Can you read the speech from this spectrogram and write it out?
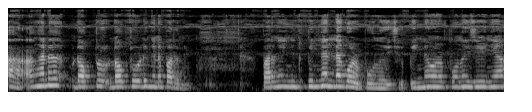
ആ, അങ്ങനെ ഡോക്ടർ ഡോക്ടറോട് ഇങ്ങനെ പറഞ്ഞു. പറഞ്ഞു കഴിഞ്ഞിട്ട് പിന്നെ എന്നെ കുഴപ്പമെന്ന് ചോദിച്ചു. പിന്നെ കുഴപ്പമെന്ന് വെച്ച് കഴിഞ്ഞാൽ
